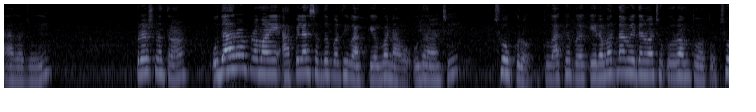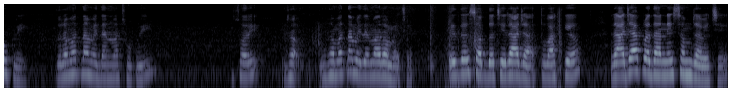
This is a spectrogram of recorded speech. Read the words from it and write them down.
આગળ જોઈએ. પ્રશ્ન ત્રણ ઉદાહરણ પ્રમાણે આપેલા શબ્દો પરથી વાક્ય બનાવો. ઉદાહરણ છે, છોકરો. તો વાક્ય પર કે રમતના મેદાનમાં છોકરો રમતો હતો, છોકરી. તો રમતના મેદાનમાં છોકરી સોરી રમતના મેદાનમાં રમે છે. એ શબ્દ છે, રાજા. તો વાક્ય, રાજા પ્રધાનને સમજાવે છે.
